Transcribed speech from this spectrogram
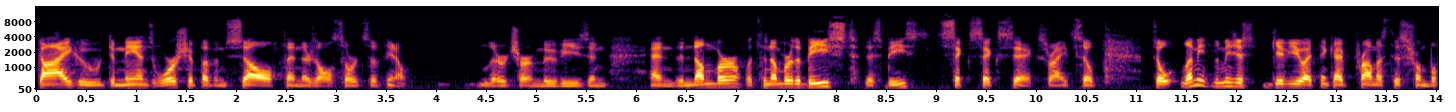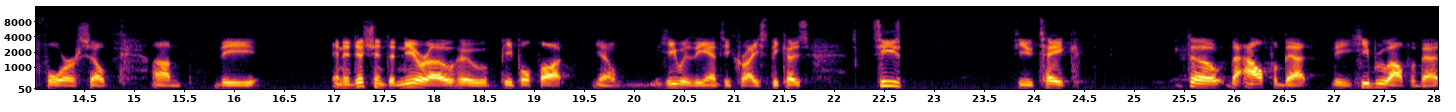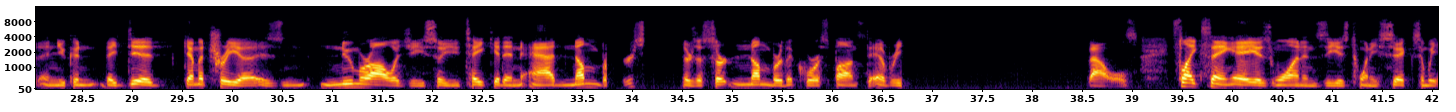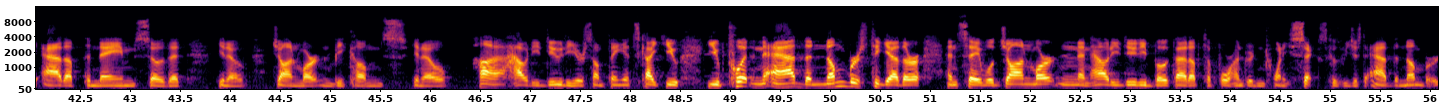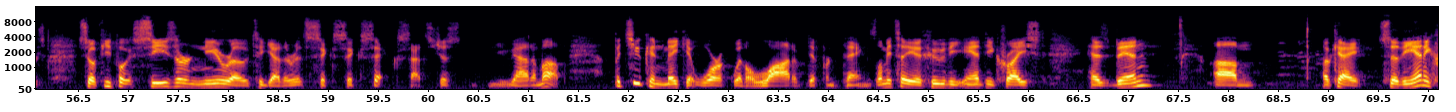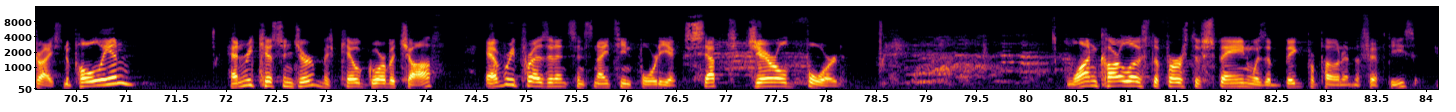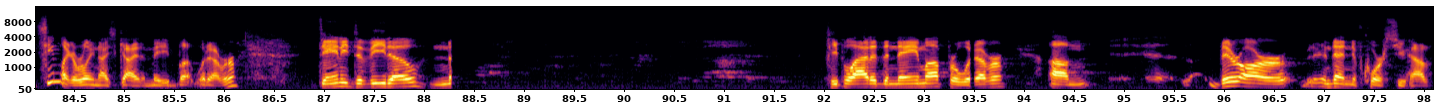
guy who demands worship of himself, and there's all sorts of, you know, literature and movies, and, and the number, what's the number of the beast? This beast? 666, right? So, so let me, let me just give you, I think I've promised this from before, so, um, the in addition to Nero, who people thought, you know, he was the Antichrist, because Caesar, if you take the, the alphabet, the Hebrew alphabet, and you can, they did, gematria is numerology, so you take it and add numbers. There's a certain number that corresponds to every vowels. It's like saying A is 1 and Z is 26 and we add up the names so that, you know, John Martin becomes, you know, howdy doody or something. It's like you, you put and add the numbers together and say, well, John Martin and howdy doody both add up to 426 because we just add the numbers. So if you put Caesar, Nero together, it's 666. That's just, you add them up. But you can make it work with a lot of different things. Let me tell you who the Antichrist has been. Um, okay, so the Antichrist, Napoleon, Henry Kissinger, Mikhail Gorbachev, every president since 1940 except Gerald Ford. Juan Carlos I of Spain was a big proponent in the 50s. He seemed like a really nice guy to me, but whatever. Danny DeVito, no. People added the name up or whatever. Um, there are, and then of course you have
